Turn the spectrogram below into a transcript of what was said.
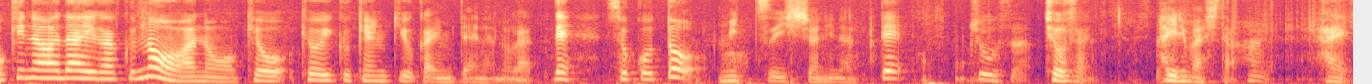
沖縄大学のあの教教育研究会みたいなのがあってそこと3つ一緒になって調査。調査に入りました。はい。はい、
